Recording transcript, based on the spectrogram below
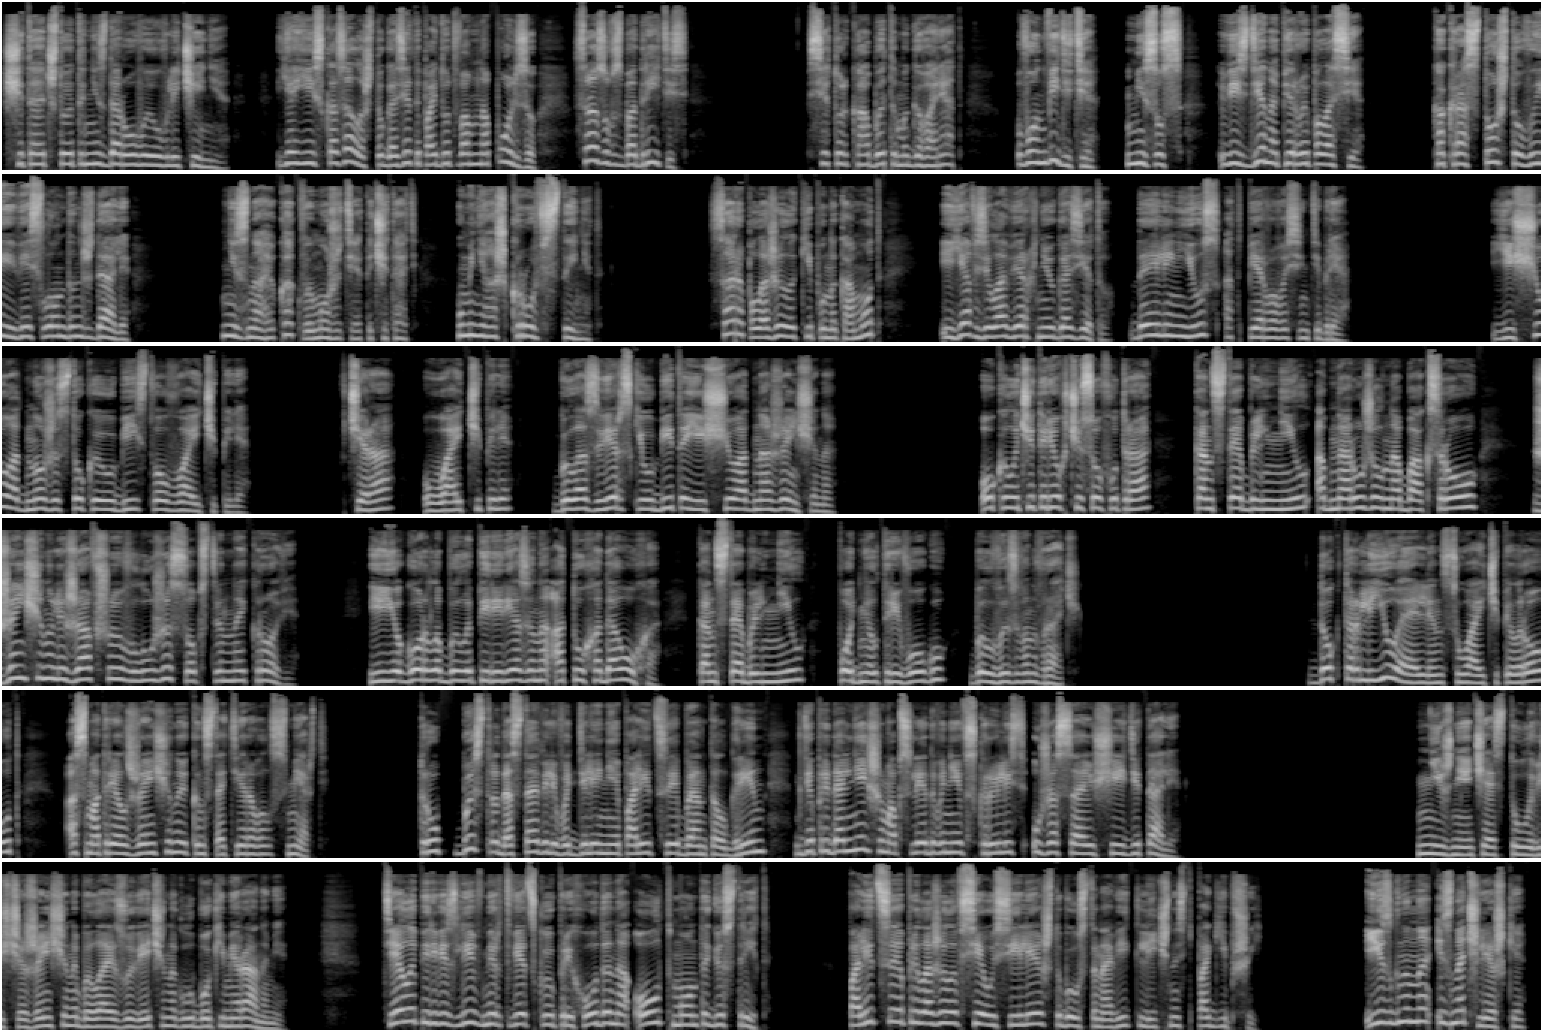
Считает, что это нездоровое увлечение. Я ей сказала, что газеты пойдут вам на пользу. Сразу взбодритесь. Все только об этом и говорят. Вон, видите, миссус Везде на первой полосе. Как раз то, что вы и весь Лондон ждали. Не знаю, как вы можете это читать. У меня аж кровь стынет. Сара положила кипу на комод, и я взяла верхнюю газету «Daily News» от 1 сентября. Еще одно жестокое убийство в Уайтчепеле. Вчера в Уайтчепеле была зверски убита еще одна женщина — Около четырех часов утра констебль Нил обнаружил на Бакс-Роу женщину, лежавшую в луже собственной крови. Ее горло было перерезано от уха до уха. Констебль Нил поднял тревогу, был вызван врач. Доктор Льюэллен с Уайчепел-Роуд осмотрел женщину и констатировал смерть. Труп быстро доставили в отделение полиции Бентл-Грин, где при дальнейшем обследовании вскрылись ужасающие детали. Нижняя часть туловища женщины была изувечена глубокими ранами. Тело перевезли в мертвецкую прихода на Олд Монтегю-стрит. Полиция приложила все усилия, чтобы установить личность погибшей. Изгнана из ночлежки —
